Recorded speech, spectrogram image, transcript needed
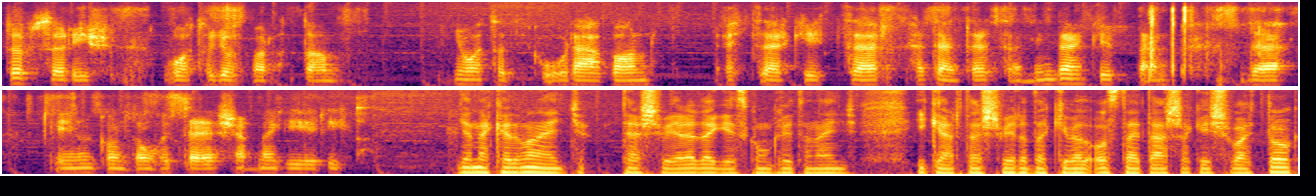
Többször is volt, hogy ott maradtam 8. órában, egyszer-kétszer, hetente egyszer mindenképpen, de én úgy gondolom, hogy teljesen megéri. Ugye neked van egy testvéred, egész konkrétan egy ikertestvéred, akivel osztálytársak is vagytok.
